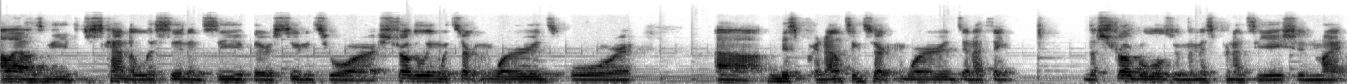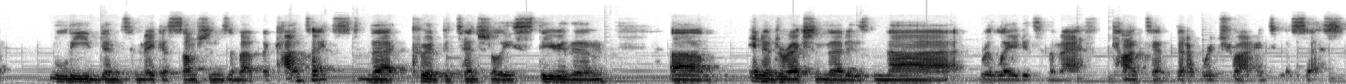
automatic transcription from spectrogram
allows me to just kind of listen and see if there are students who are struggling with certain words or uh, mispronouncing certain words. And I think the struggles and the mispronunciation might lead them to make assumptions about the context that could potentially steer them um, in a direction that is not related to the math content that we're trying to assess.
